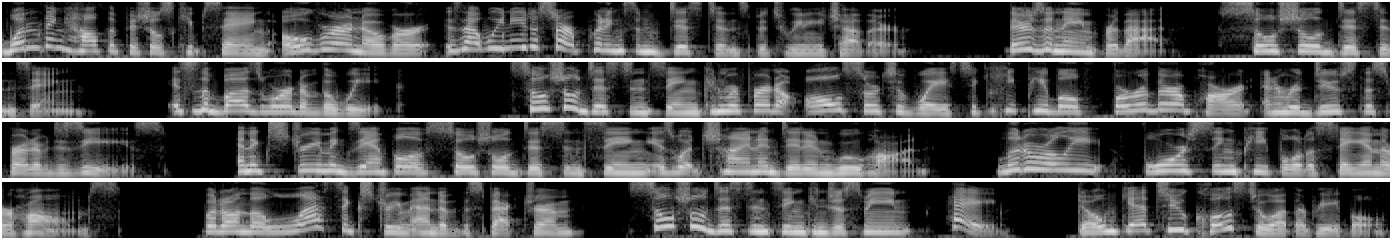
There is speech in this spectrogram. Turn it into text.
One thing health officials keep saying over and over is that we need to start putting some distance between each other. There's a name for that social distancing. It's the buzzword of the week. Social distancing can refer to all sorts of ways to keep people further apart and reduce the spread of disease. An extreme example of social distancing is what China did in Wuhan, literally forcing people to stay in their homes. But on the less extreme end of the spectrum, social distancing can just mean hey, don't get too close to other people.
